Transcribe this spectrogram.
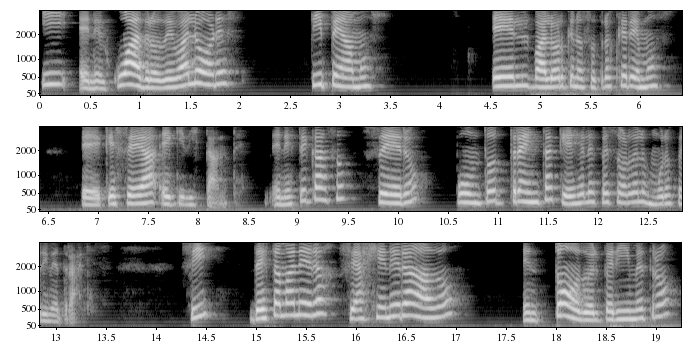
y en el cuadro de valores tipeamos el valor que nosotros queremos eh, que sea equidistante en este caso 0.30, que es el espesor de los muros perimetrales. ¿Sí? De esta manera se ha generado en todo el perímetro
